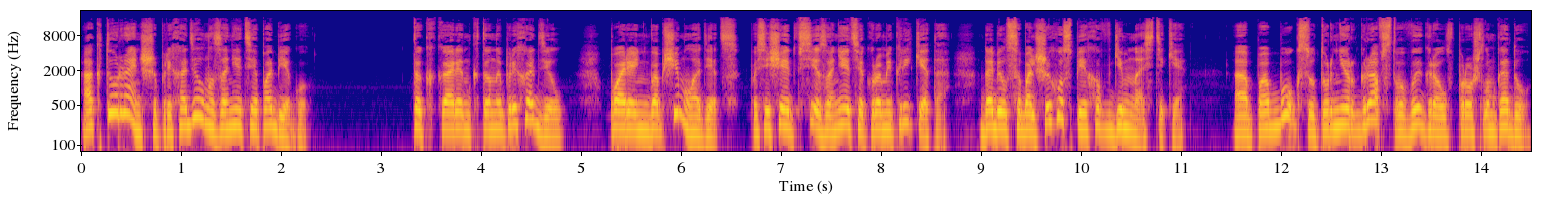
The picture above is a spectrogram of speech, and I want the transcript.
А кто раньше приходил на занятия по бегу? Так Карингтон и приходил. Парень вообще молодец, посещает все занятия, кроме крикета, добился больших успехов в гимнастике. А по боксу турнир графства выиграл в прошлом году.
